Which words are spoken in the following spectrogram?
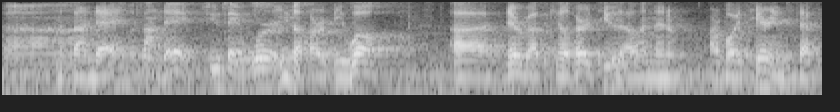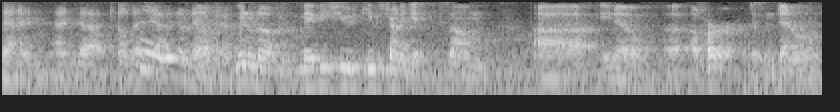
Uh, Missandei? Missandei. She didn't say a word. She the harpy. Well, uh, they were about to kill her too, though, and then our boy Tyrion stepped in and, and uh, killed that Yeah, guy. we don't know. yeah. We don't know if maybe she, he was trying to get some, uh, you know, uh, of her just in general.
